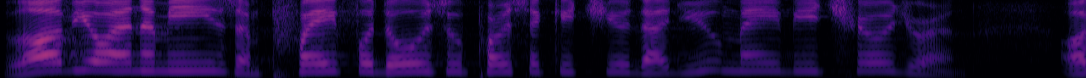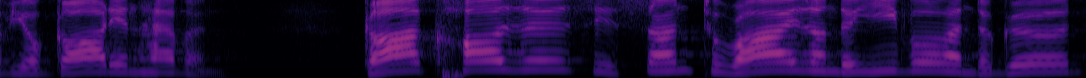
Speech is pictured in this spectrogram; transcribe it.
love your enemies and pray for those who persecute you, that you may be children of your God in heaven. God causes his sun to rise on the evil and the good,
